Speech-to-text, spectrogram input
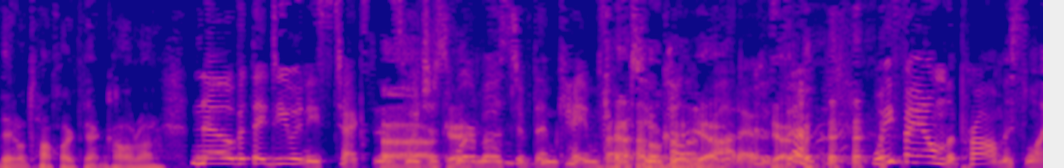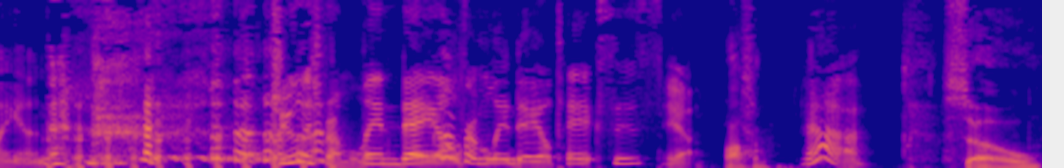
They don't talk like that in Colorado. No, but they do in East Texas, Ah, which is where most of them came from to Okay, got it, Colorado. got So we found the promised land. Julie's from Lindale. I'm Lindale. from Lindale, Texas. Yeah. Awesome. Yeah. So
